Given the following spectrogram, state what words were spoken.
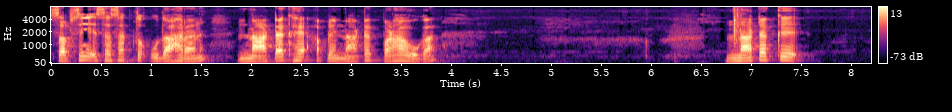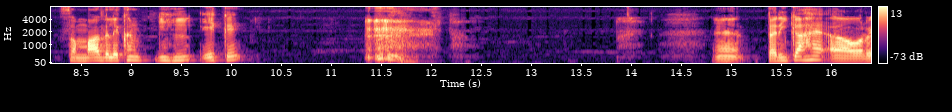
सबसे सशक्त उदाहरण नाटक है। आपने नाटक पढ़ा होगा। नाटक, संवाद लेखन की ही एक तरीका है और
